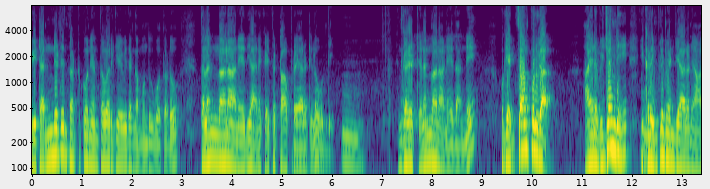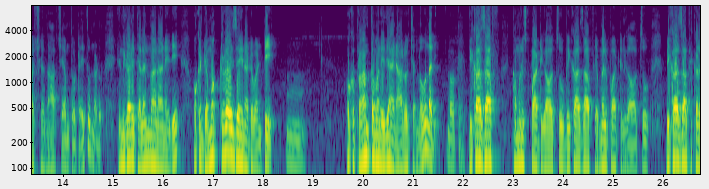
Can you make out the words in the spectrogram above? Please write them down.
వీటన్నిటిని తట్టుకొని ఎంతవరకు ఏ విధంగా ముందుకు పోతాడో తెలంగాణ అనేది ఆయనకైతే టాప్ ప్రయారిటీలో ఉంది. ఎందుకంటే తెలంగాణ అనేదాన్ని ఒక ఎగ్జాంపుల్గా ఆయన విజన్ని ఇక్కడ ఇంప్లిమెంట్ చేయాలనే ఆశ ఆశయంతో అయితే ఉన్నాడు. ఎందుకంటే తెలంగాణ అనేది ఒక డెమోక్రటైజ్ అయినటువంటి. ఒక ప్రాంతం అనేది ఆయన ఆలోచనలో ఉన్నది. Okay. Because of communist party కావచ్చు బికాజ్ ఆఫ్ ఎంఎల్ పార్టీలు కావచ్చు బికాజ్ ఆఫ్ ఇక్కడ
